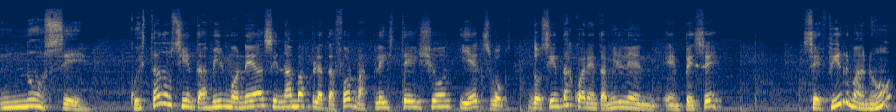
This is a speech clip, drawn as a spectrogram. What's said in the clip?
No sé. Cuesta 200.000 monedas en ambas plataformas, PlayStation y Xbox. 240.000 en, en PC. Se firma, ¿no?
